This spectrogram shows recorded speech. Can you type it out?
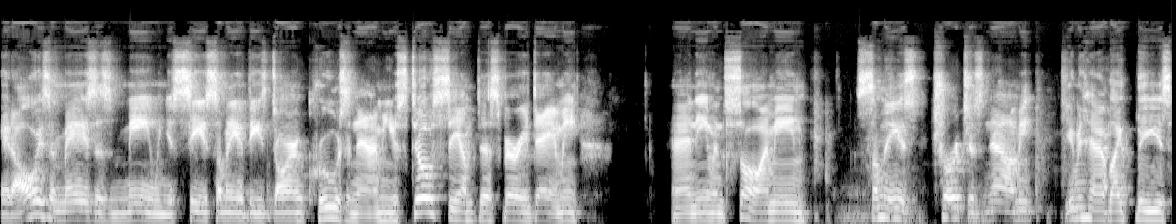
it always amazes me when you see so many of these darn crews and that. I mean, you still see them this very day. I mean, and even so, I mean, some of these churches now, I mean, you even have like these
